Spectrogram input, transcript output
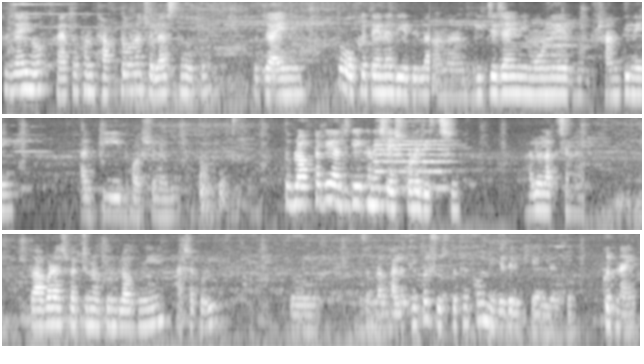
তো যাই হোক, এতক্ষণ থাকতেও না, চলে আসতে হতো। তো যাইনি। তো ওকে তো এনে দিয়ে দিলাম। আমার গিজে যায়নি মনের শান্তি নেই, আর কি ভরসা নেবে তো ব্লগটাকে আজকে এখানে শেষ করে দিচ্ছি। ভালো লাগছে না। তো আবার আসব একটা নতুন ব্লগ নিয়ে, আশা করি। তো তোমরা ভালো থেকো, সুস্থ থেকো, নিজেদের খেয়াল রেখো। Good night.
